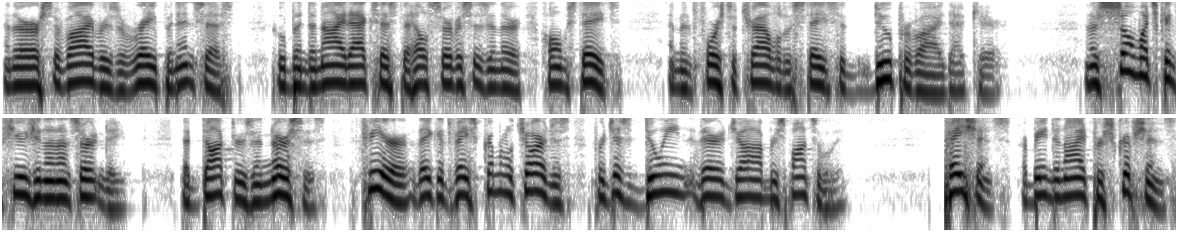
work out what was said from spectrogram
And there are survivors of rape and incest who've been denied access to health services in their home states and been forced to travel to states that do provide that care. And there's so much confusion and uncertainty that doctors and nurses fear they could face criminal charges for just doing their job responsibly. Patients are being denied prescriptions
